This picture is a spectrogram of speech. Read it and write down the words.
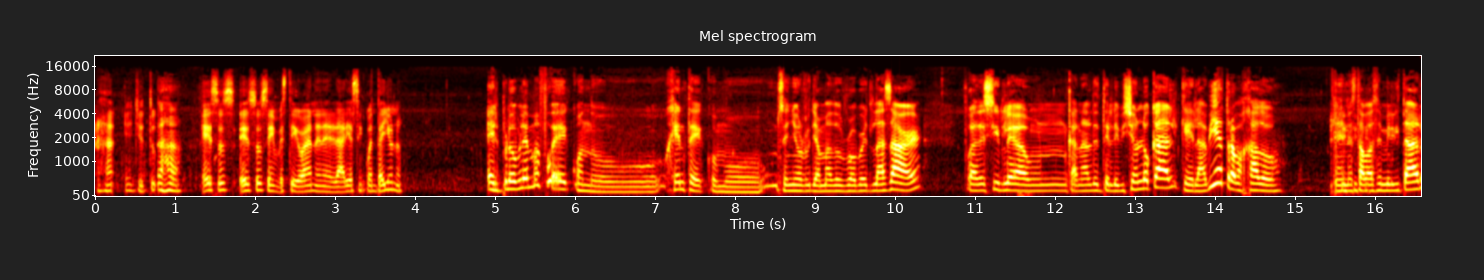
Ajá, en YouTube. Ajá. Esos, esos se investigaban en el Área 51. El problema fue cuando gente como un señor llamado Robert Lazar fue a decirle a un canal de televisión local que él había trabajado en esta base militar,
